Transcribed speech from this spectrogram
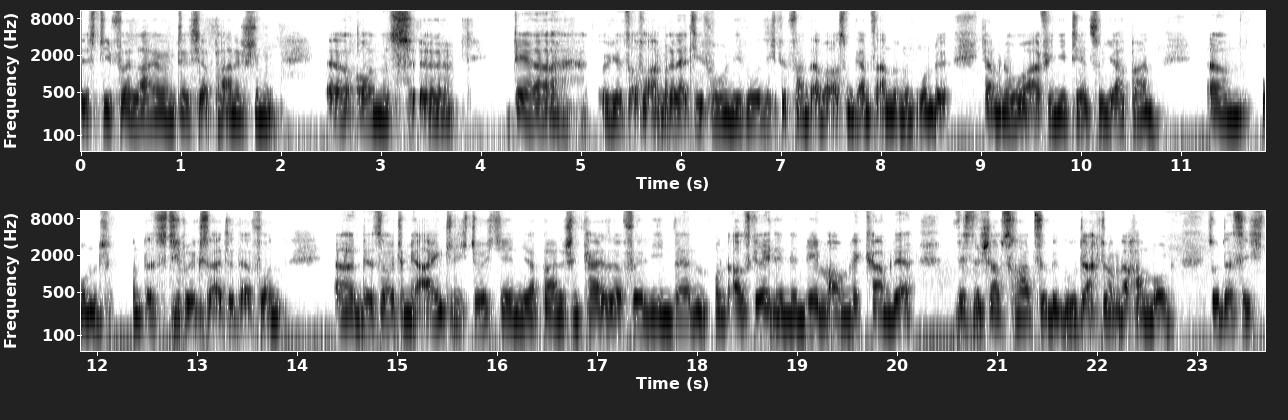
ist die Verleihung des japanischen äh, Ordens, der jetzt auf einem relativ hohen Niveau sich befand, aber aus einem ganz anderen Grunde. Ich habe eine hohe Affinität zu Japan ähm, und, und das ist die Rückseite davon, der sollte mir eigentlich durch den japanischen Kaiser verliehen werden. Und ausgerechnet in dem Augenblick kam der Wissenschaftsrat zur Begutachtung nach Hamburg, sodass ich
